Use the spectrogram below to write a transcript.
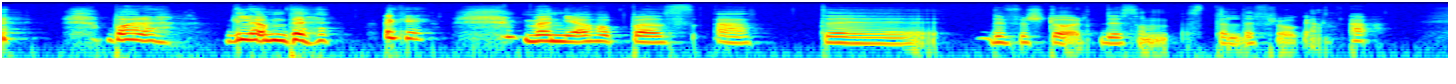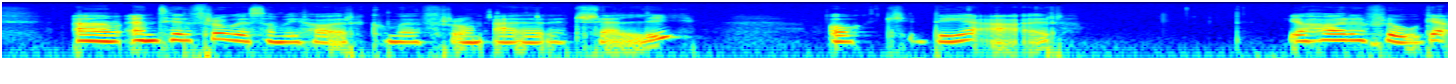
Bara glöm det. Okej. Men jag hoppas att eh, du förstår, du som ställde frågan. Um, en till fråga som vi har kommer från är Kelly. Och det är... Jag har en fråga.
